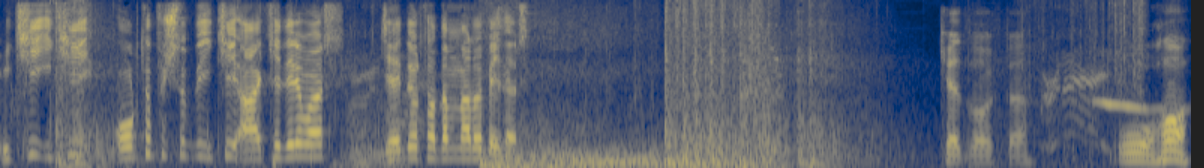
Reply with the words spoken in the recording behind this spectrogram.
İki, iki orta puşladı iki AK'leri var. C4 adamlarda beyler. Catwalk'ta. Oha.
